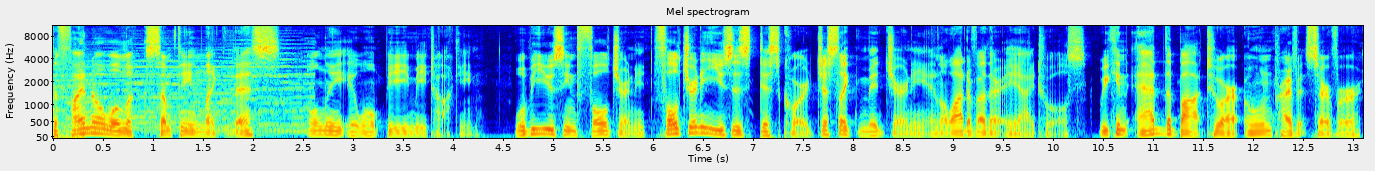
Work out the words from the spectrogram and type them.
The final will look something like this, only it won't be me talking. We'll be using Full Journey. Full Journey uses Discord, just like Midjourney and a lot of other AI tools. We can add the bot to our own private server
